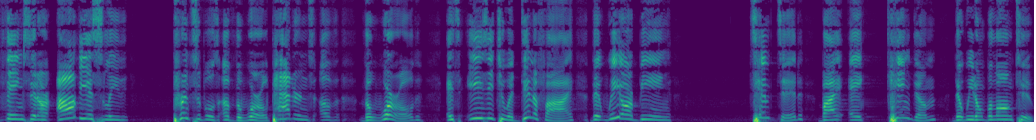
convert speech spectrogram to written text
things that are obviously principles of the world, patterns of the world, it's easy to identify that we are being tempted by a kingdom that we don't belong to.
